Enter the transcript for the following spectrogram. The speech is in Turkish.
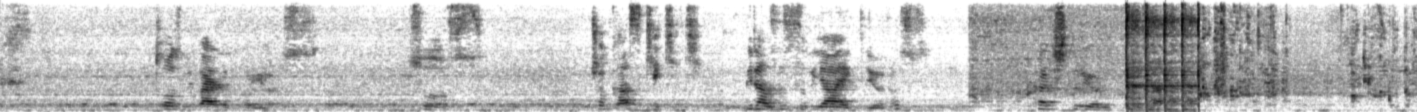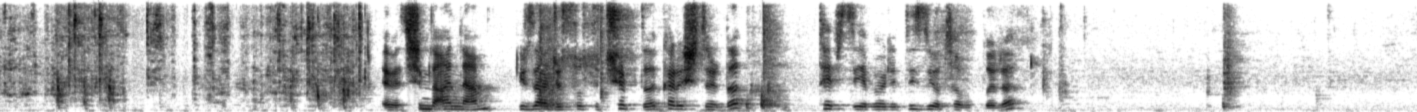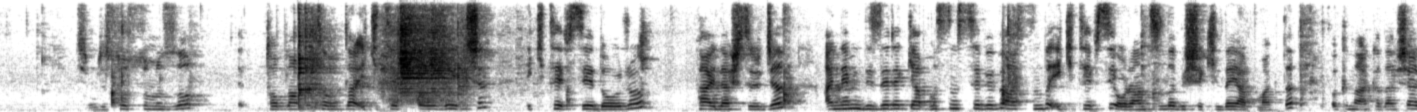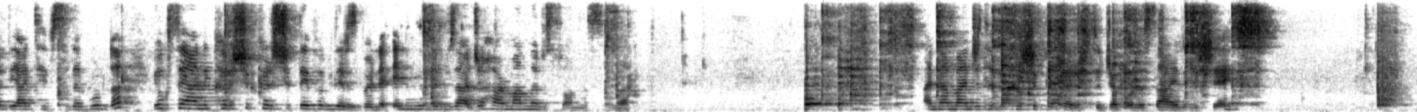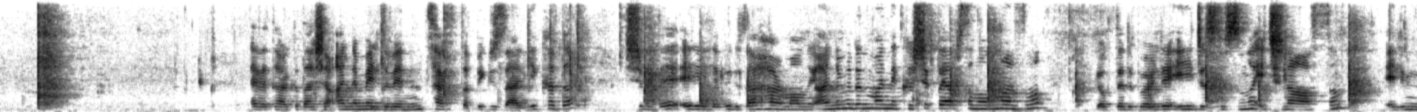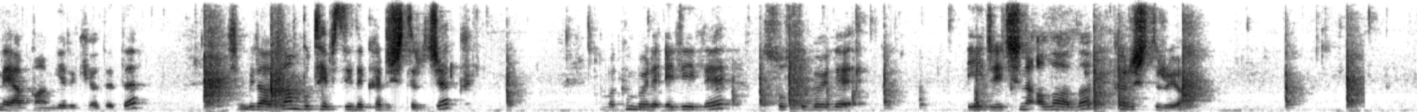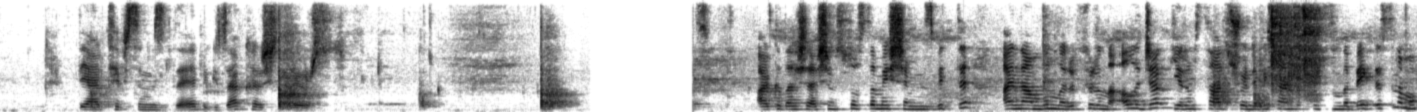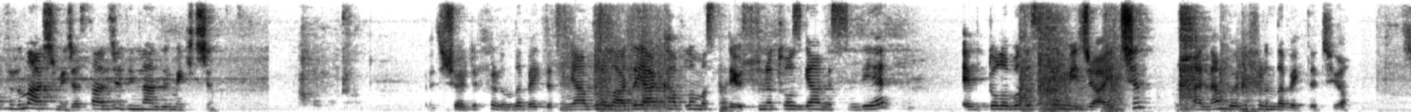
Toz biber de koyuyoruz. Tuz. Çok az kekik. Biraz da sıvı yağ ekliyoruz. Karıştırıyoruz güzel. Evet şimdi annem güzelce sosu çırptı, karıştırdı. Tepsiye böyle diziyor tavukları. Şimdi sosumuzu toplamda tavuklar iki tepsi olduğu için iki tepsiye doğru paylaştıracağız. Annemin dizerek yapmasının sebebi aslında iki tepsiyi orantılı bir şekilde yapmaktı. Bakın arkadaşlar diğer tepsi de burada. Yoksa yani karışık karışık da yapabiliriz. Böyle elimizle güzelce harmanlarız sonrasında. Annem bence tabii kaşıkla karıştıracak. Orası ayrı bir şey. Evet arkadaşlar annem eldivenini taktı. Bir güzel yıkadı. Şimdi eliyle bir güzel harmanlıyor. Anneme dedim anne kaşıkla yapsan olmaz mı? Yok dedi böyle iyice sosunu içine alsın. Elimle yapmam gerekiyor dedi. Şimdi birazdan bu tepsiyi de karıştıracak. Bakın böyle eliyle sosu böyle iyice içine ala ala karıştırıyor. Diğer tepsimizi de bir güzel karıştırıyoruz. Arkadaşlar şimdi soslama işlemimiz bitti. Annem bunları fırına alacak. Yarım saat şöyle bir kendi sosunda beklesin ama fırını açmayacağız. Sadece dinlendirmek için. Evet, şöyle fırında bekletin. Yani buralarda yer kaplamasın diye, üstüne toz gelmesin diye ev dolaba da sığmayacağı için annem böyle fırında bekletiyor.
